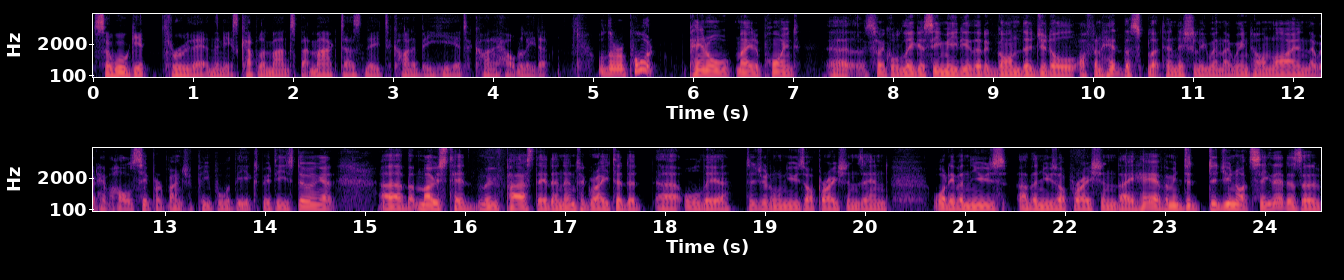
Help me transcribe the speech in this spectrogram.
So we'll get through that in the next couple of months. But Mark does need to kind of be here to kind of help lead it. Well, the report panel made a point uh, so-called legacy media that had gone digital often had the split initially when they went online. They would have a whole separate bunch of people with the expertise doing it, uh, but most had moved past that and integrated it, uh, all their digital news operations and whatever news other news operation they have. I mean, did did you not see that as a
